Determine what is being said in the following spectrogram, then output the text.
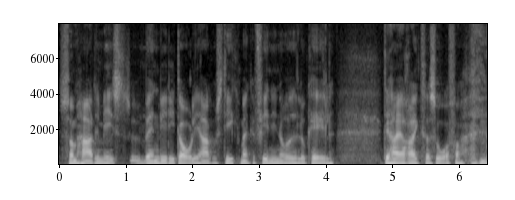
som har det mest vanvittigt dårlige akustik, man kan finde i noget lokale. Det har jeg rektors ord for. Mm.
